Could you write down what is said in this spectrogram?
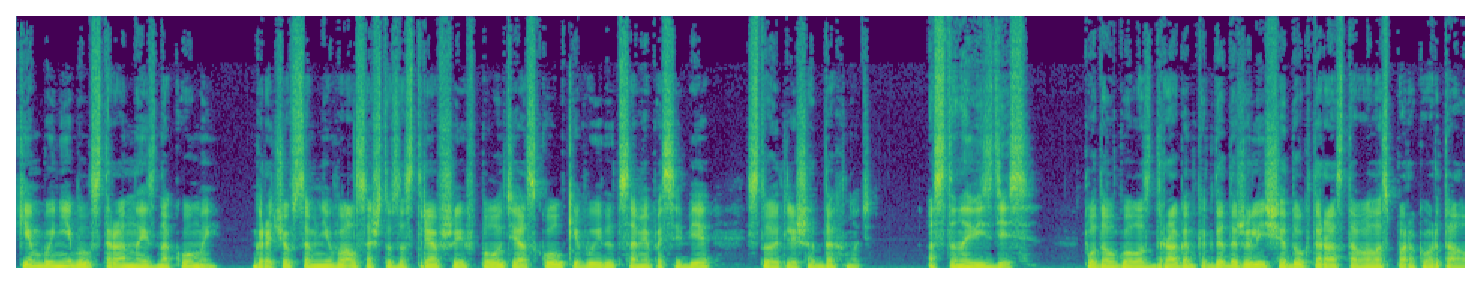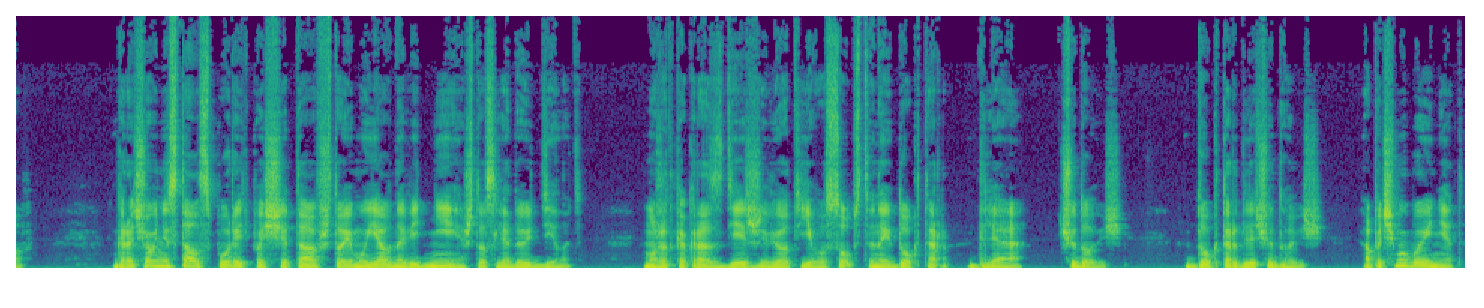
Кем бы ни был странный знакомый, Грачев сомневался, что застрявшие в плоти осколки выйдут сами по себе, стоит лишь отдохнуть. «Останови здесь», – подал голос Драгон, когда до жилища доктора оставалось пара кварталов. Грачев не стал спорить, посчитав, что ему явно виднее, что следует делать. Может, как раз здесь живет его собственный доктор для чудовищ. Доктор для чудовищ. А почему бы и нет?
